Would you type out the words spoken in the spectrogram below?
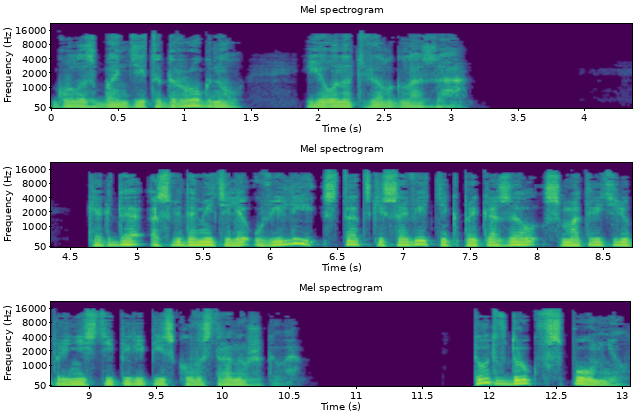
Голос бандита дрогнул, и он отвел глаза. Когда осведомителя увели, статский советник приказал смотрителю принести переписку Востроножикова. Тот вдруг вспомнил.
